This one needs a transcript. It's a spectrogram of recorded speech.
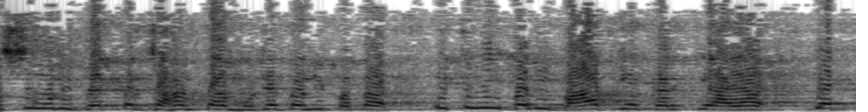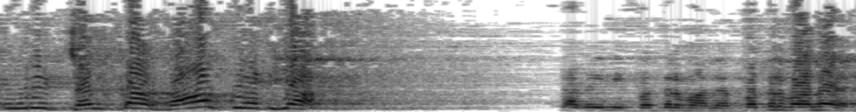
رسول بہتر جانتا ہے، مجھے تو نہیں پتا۔ اتنی بڑی بات یہ کر کے آیا کہ پوری جنگ کا راز دے دیا۔ نہیں نہیں، بدر والا ہے، بدر والا ہے۔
